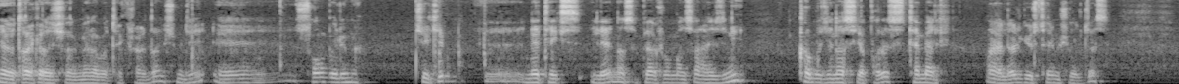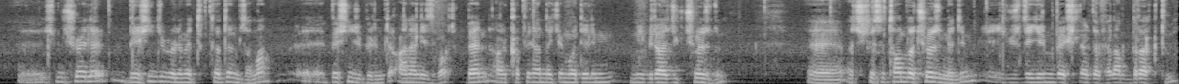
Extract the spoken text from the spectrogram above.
Evet arkadaşlar merhaba tekrardan. Şimdi e, son bölümü çekip e, Netex ile nasıl performans analizini kabaca nasıl yaparız temel ayarları göstermiş olacağız. E, şimdi şöyle 5. bölüme tıkladığım zaman 5. bölümde analiz var. Ben arka plandaki modelimi birazcık çözdüm. E, açıkçası tam da çözmedim. %25'lerde falan bıraktım.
